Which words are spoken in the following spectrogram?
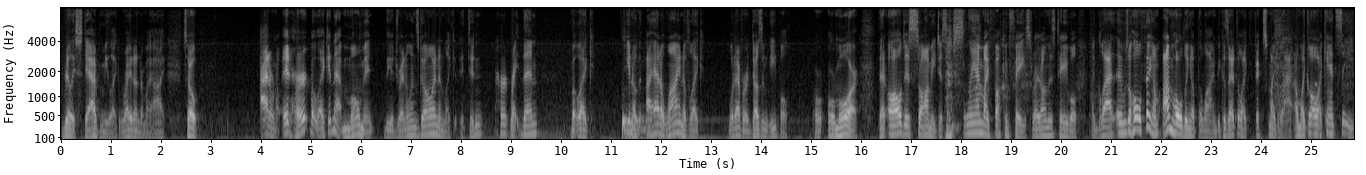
really stabbed me like right under my eye. So I don't know. It hurt, but like in that moment, the adrenaline's going, and like it didn't hurt right then. But like, you know, I had a line of like, whatever, a dozen people, or or more, that all just saw me just like slam my fucking face right on this table. My glass. It was a whole thing. I'm I'm holding up the line because I had to like fix my glass. I'm like, oh, I can't see.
